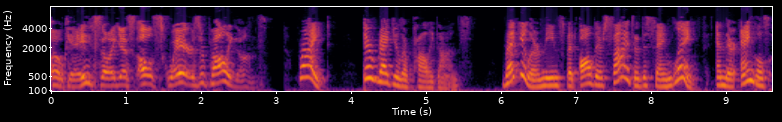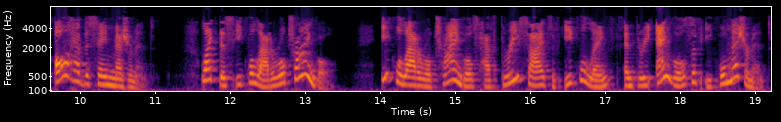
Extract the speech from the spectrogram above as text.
Okay, so I guess all squares are polygons. Right. They're regular polygons. Regular means that all their sides are the same length and their angles all have the same measurement. Like this equilateral triangle. Equilateral triangles have three sides of equal length and three angles of equal measurement.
